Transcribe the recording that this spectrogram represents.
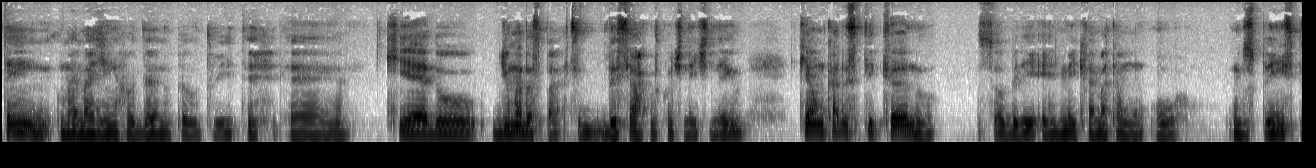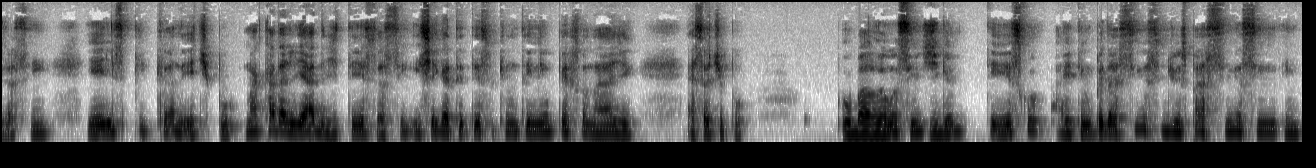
tem uma imagem rodando pelo Twitter é, que é do de uma das partes desse arco do continente negro, que é um cara explicando sobre ele meio que vai matar um, um dos príncipes, assim, e ele explicando, e é tipo, uma caralhada de texto, assim, e chega a ter texto que não tem nenhum personagem. É só tipo, o balão assim, gigantesco, aí tem um pedacinho assim de um espacinho assim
